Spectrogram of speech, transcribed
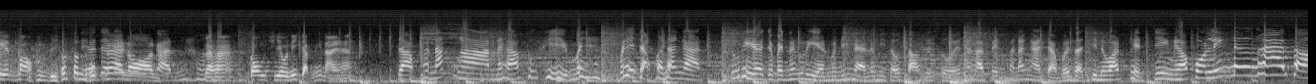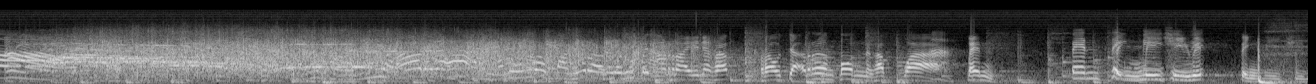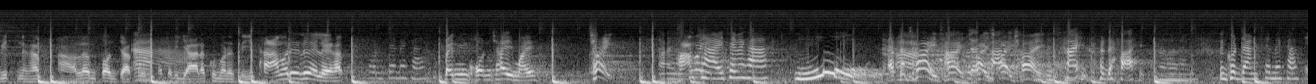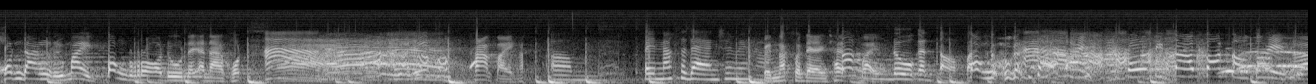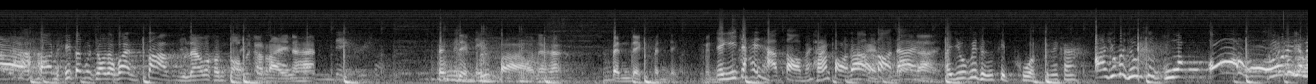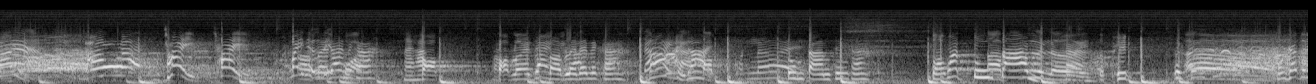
รียนหม่อมเดี๋ยวสนุกเดี๋ยวจะได้แน่นอนรู้กัน นะฮะกองเชียร์วันนี้จากที่ไหนฮะ จากพนักงานนะคะทุกทีไม่ไม่ใช่จากพนักงาน ทุกทีเราจะเป็นนักเรียนวันนี้แหมเรามีสาวๆสวยๆนะคะเป็นพนักงานจากบริษัทชินวัตรเพจจิ้งนะคะโฟนลิงก์หนึ่งห้าสองเอาเลยนะฮะมาดูว่าหมันของเราในวันนี้เป็นอะไรนะครับ เราจะเริ่มต้นนะครับว่าเป็นเป็นสิ่งมีชีวิต สิ่งมีชีวิตนะครับอ่าเริ่มต้นจากคุณอ่า พัชริยาและคุณวรศรีถามมาเรื่อยๆเลยครับ คนใช่ไหมคะเป็นคนใช่ไหม ใช่ ถามผู้มาชายใช่ไหมคะอู้อาจจะใช่ใช่ใช่ใช่ใช่ ใช่ก็ได้ เป็นคนดังใช่ไหมคะ คนดังหรือไม่ต้องรอดูในอนาคตอ่า อันนี้ข้ามไปครับเป็นนักแสดงใช่ไหมคะ เป็นนักแสดงใช่หต้อรืงอไม่ ดูกันต่อไป ต้องดูกันต่อไป ตอนนี้ท่านผู้ชมทางบ้านทราบอยู่แล้วว่าคำตอบเป็นอะไรนะฮะเป็นเด็กหรือเปล่านะฮะเป็นเด็กเป็นเด็กเป็นอเด็กย่างนี้จะให้ถามต่อไหมถามต่อได้ถามต่อได้ อายุไม่ถึงสิบขวบใช่ไหมคะ อายุไม่ถึงสิบขวบโอ้โหรู้ได้ยังไงเอาละใช่ใช่ไม่ถึงตอบเลยสิบได้ขไหมวบคะ นะคะตอบตอบเลยได้ตอบเลยได้ไหมคะ ได้ได้ ตอบตูมตามใช่ไหมคะ ตอบว่าตูตอบตามชื่อเลย ผิดเออคุณคัต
